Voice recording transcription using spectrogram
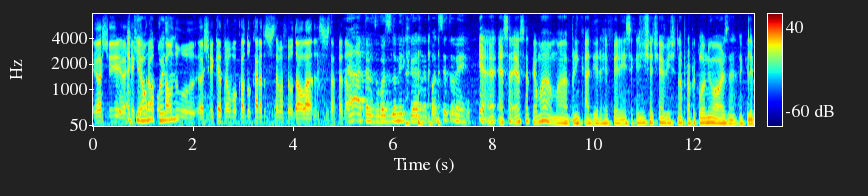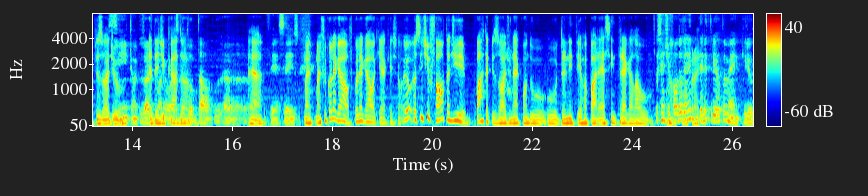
Eu achei, eu achei que que, ia é entrar uma o vocal coisa- do. Eu achei que ia entrar o vocal do cara do sistema feudal lá, do sistema feudal. Ah, tá, do Godzilla americano, né? Pode ser também. É, é, essa, essa é até uma, uma brincadeira, referência que a gente já tinha visto na própria Clone Wars, né? Aquele episódio. Sim, tem um episódio é do Clone Wars dedicado que é ao- total uh, É. referência a isso. Mas, mas ficou legal, ficou legal aqui a questão. Eu, eu senti falta de quarto episódio, né? Quando o Dani Terro aparece e entrega lá o. Eu senti o falta do Trejo também. Queria o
